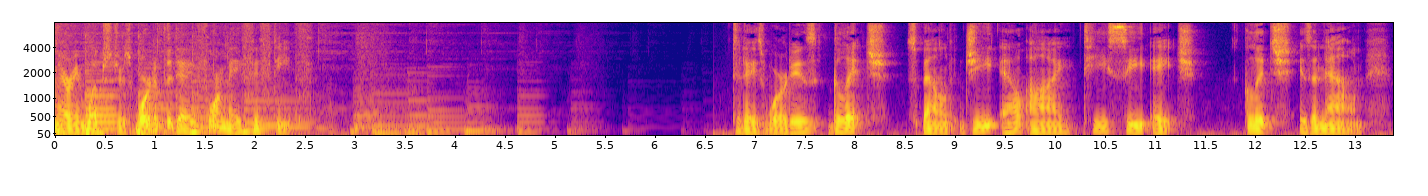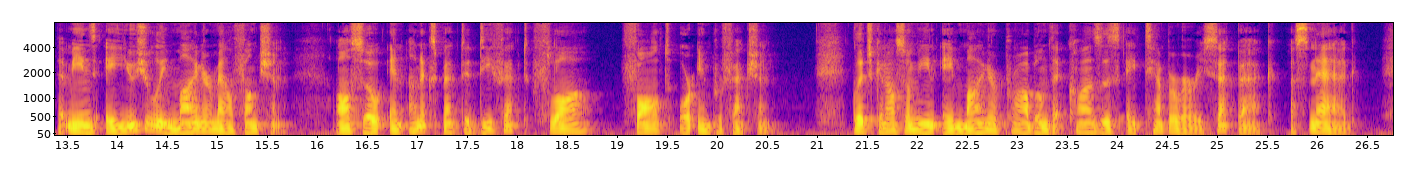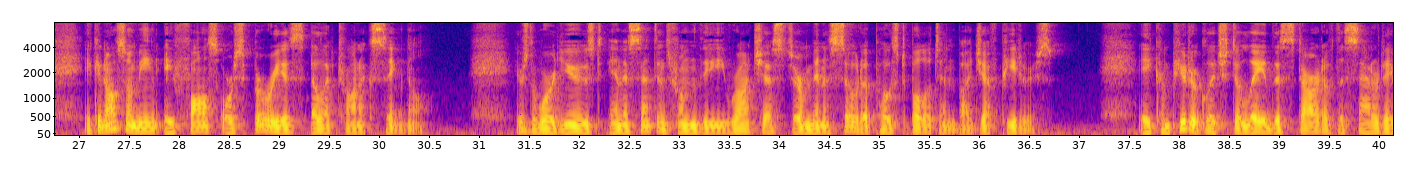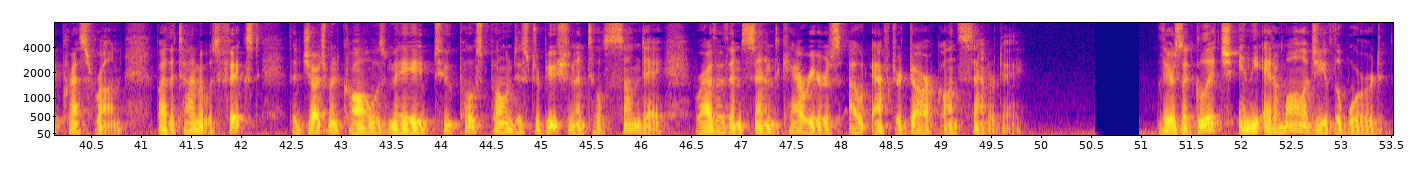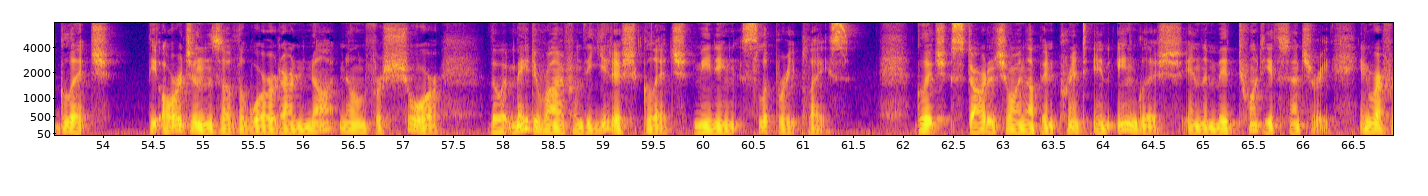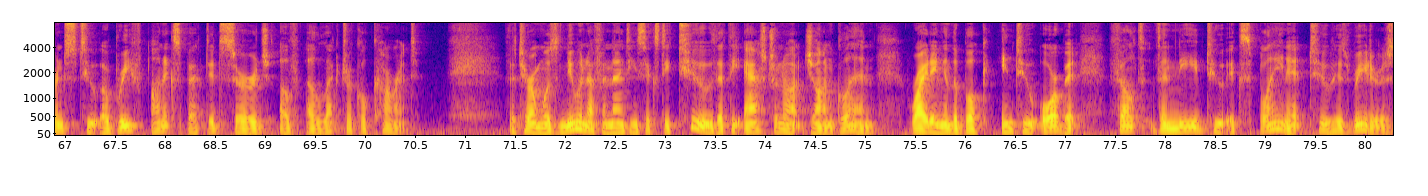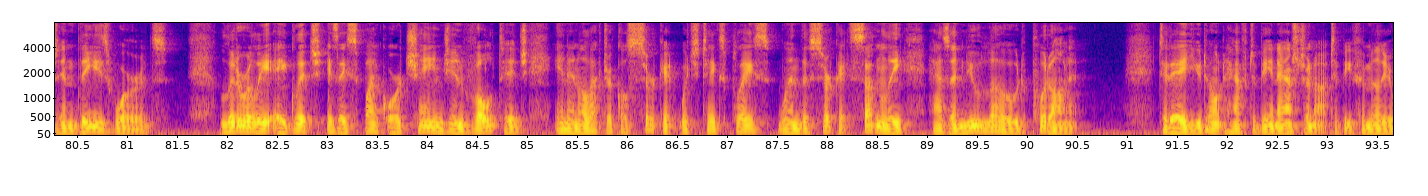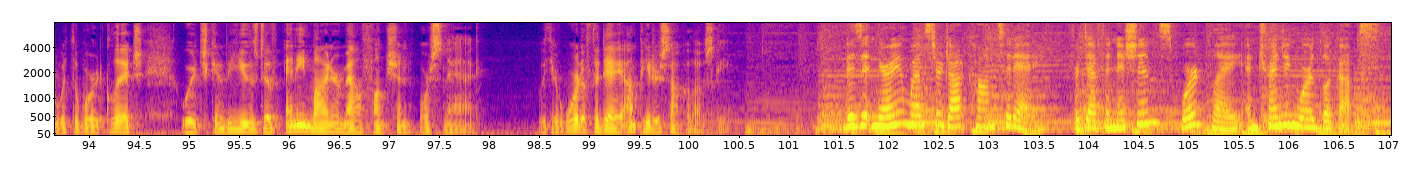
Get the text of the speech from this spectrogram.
Merriam Webster's Word of the Day for May 15th. Today's word is glitch, spelled G L I T C H. Glitch is a noun that means a usually minor malfunction, also an unexpected defect, flaw, fault, or imperfection. Glitch can also mean a minor problem that causes a temporary setback, a snag. It can also mean a false or spurious electronic signal. Here's the word used in a sentence from the Rochester, Minnesota Post Bulletin by Jeff Pieters. A computer glitch delayed the start of the Saturday press run. By the time it was fixed, the judgment call was made to postpone distribution until Sunday rather than send carriers out after dark on Saturday. There's a glitch in the etymology of the word glitch. The origins of the word are not known for sure, though it may derive from the Yiddish glitch, meaning slippery place. Glitch started showing up in print in English in the mid 20th century in reference to a brief unexpected surge of electrical current. The term was new enough in 1962 that the astronaut John Glenn, writing in the book Into Orbit, felt the need to explain it to his readers in these words Literally, a glitch is a spike or change in voltage in an electrical circuit which takes place when the circuit suddenly has a new load put on it. Today, you don't have to be an astronaut to be familiar with the word glitch, which can be used of any minor malfunction or snag. With your word of the day, I'm Peter Sokolowski. Visit Merriam-Webster.com today for definitions, wordplay, and trending word lookups.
